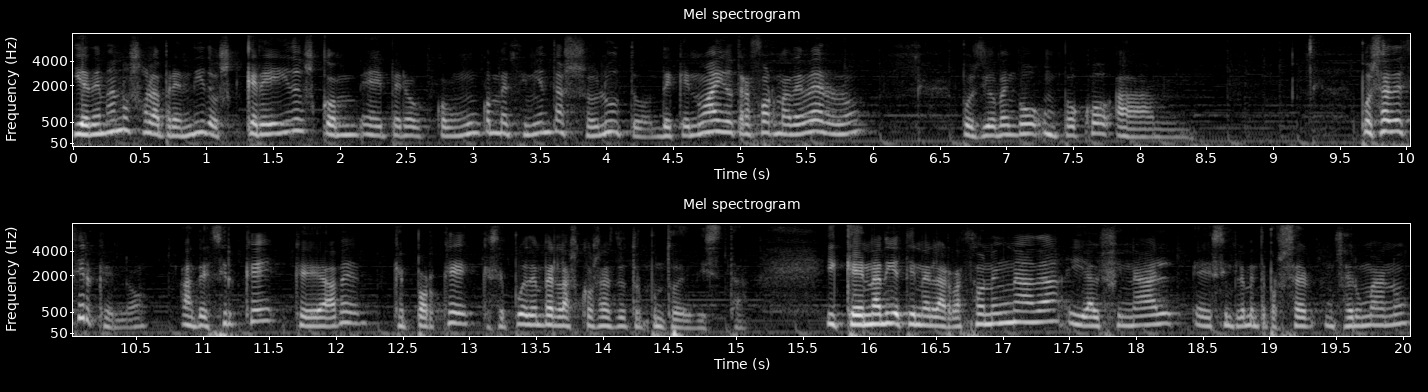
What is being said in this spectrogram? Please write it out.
y además no solo aprendidos, creídos, eh, pero con un convencimiento absoluto de que no hay otra forma de verlo, pues yo vengo un poco a, pues a decir que no, a decir que, que, a ver, que por qué, que se pueden ver las cosas de otro punto de vista. Y que nadie tiene la razón en nada y al final, eh, simplemente por ser un ser humano,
